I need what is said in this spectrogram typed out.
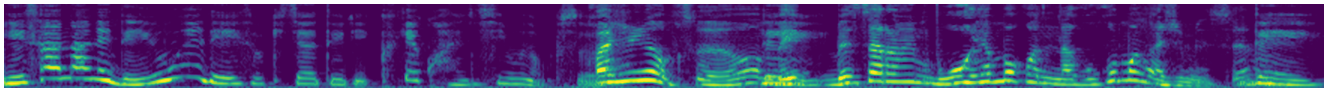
예산안의 내용에 대해서 기자들이 크게 관심은 없어요. 관심이 없어요. 네. 몇, 몇 사람이 뭐 해먹었나 그것만 관심 있어요. 네.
